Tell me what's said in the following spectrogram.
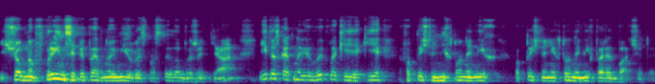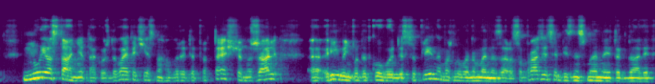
і щоб нам в принципі певною мірою спростило би життя, і так сказати, нові виклики, які фактично ніхто не міг, фактично ніхто не міг передбачити. Ну і останнє також. Давайте чесно говорити про те, що на жаль, е, рівень податкової дисципліни, можливо, на мене зараз образяться бізнесмени і так далі.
